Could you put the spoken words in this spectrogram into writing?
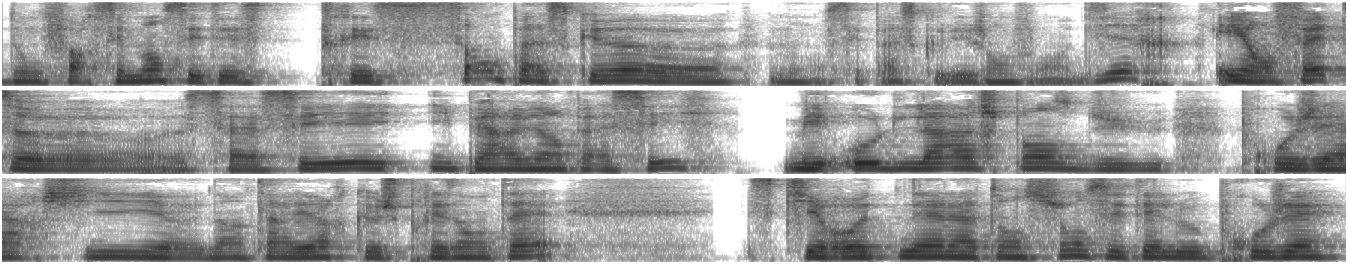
donc forcément, c'était stressant parce que bon, on sait pas ce que les gens vont en dire. Et en fait, ça s'est hyper bien passé. Mais au-delà, je pense, du projet archi euh, d'intérieur que je présentais, ce qui retenait l'attention, c'était le projet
